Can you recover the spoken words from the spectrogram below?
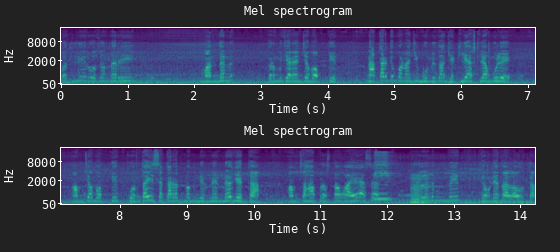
बदली रोजंदारी मानधन कर्मचाऱ्यांच्या बाबतीत नाकारतेपणाची भूमिका घेतली असल्यामुळे आमच्या बाबतीत कोणताही सकारात्मक निर्णय न घेता आमचा हा प्रस्ताव आहे असा प्रलंबित ठेवण्यात आला होता.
